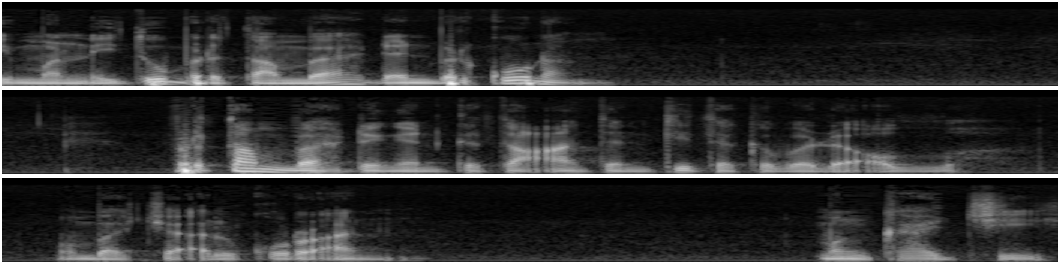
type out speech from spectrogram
iman itu bertambah dan berkurang. Bertambah dengan ketaatan kita kepada Allah, membaca Al-Quran, mengkaji,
